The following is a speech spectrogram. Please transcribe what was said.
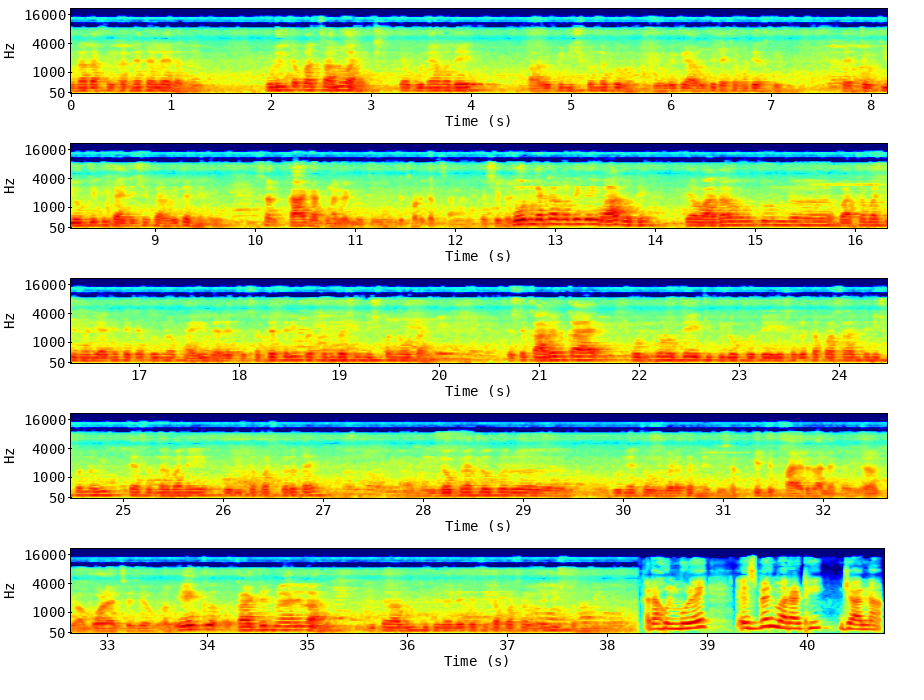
गुन्हा दाखल करण्यात आला आहे रात्री. पुढील तपास चालू आहे. त्या गुन्ह्यामध्ये आरोपी निष्पन्न करून जेवढे काही आरोपी त्याच्यामध्ये असतील त्यांच्यावरती योग्य ती कायदेशीर कारवाई करण्यात येईल. सर काय घटना घडली होती नेमकी? थोडक्यात सांगा ना, कशी घडली? दोन गटामध्ये काही वाद होते. त्या वादातून अं, बाचाबाची झाली आणि त्याच्यातून फायरिंग झाल्याचं सध्या तरी प्रथमदर्शी निष्पन्न होत आहे. त्याचं कारण काय? कोण कोण होते? किती लोक होते? हे सगळं तपासानंतर निष्पन्न होईल. त्या संदर्भाने पोलीस तपास करत आहे आणि लवकरात लवकर अं, गुन्ह्याचा उलगडा करण्यात येईल किती फायर झाल्या काही किंवा गोळ्याचे जे एक कार्टेज मिळालेला आहे. इतर अजून किती झाले त्याची तपासामध्ये निष्पन्न होईल. राहुल मुळे एसबीएन मराठी जालना.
